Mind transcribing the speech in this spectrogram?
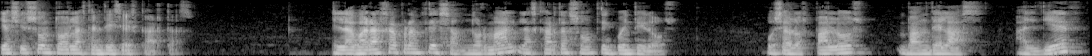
y así son todas las 36 cartas. En la baraja francesa normal las cartas son 52, o sea, los palos van del as al 10,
